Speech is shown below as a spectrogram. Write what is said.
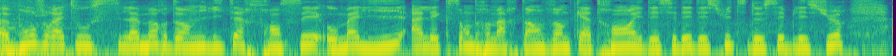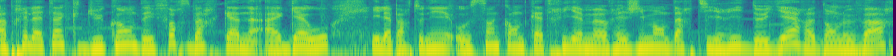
Euh, bonjour à tous. La mort d'un militaire français au Mali, Alexandre Martin, 24 ans, est décédé des suites de ses blessures après l'attaque du camp des forces Barkhane à Gao. Il appartenait au 54e régiment d'artillerie de hier dans le Var.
